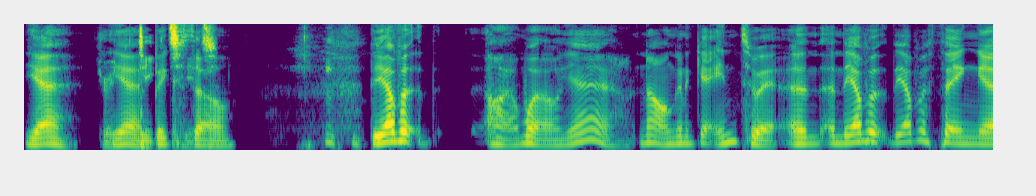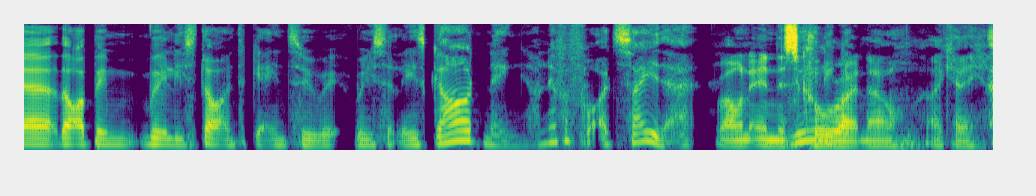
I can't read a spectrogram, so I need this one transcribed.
yeah, You're yeah, big addicted. style. the other. Oh, well, yeah. No, I'm going to get into it, and and the other the other thing uh, that I've been really starting to get into re- recently is gardening. I never thought I'd say that. Well, I'm gonna end this Really call right now. Okay.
